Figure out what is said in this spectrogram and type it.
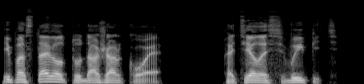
и поставил туда жаркое. Хотелось выпить.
